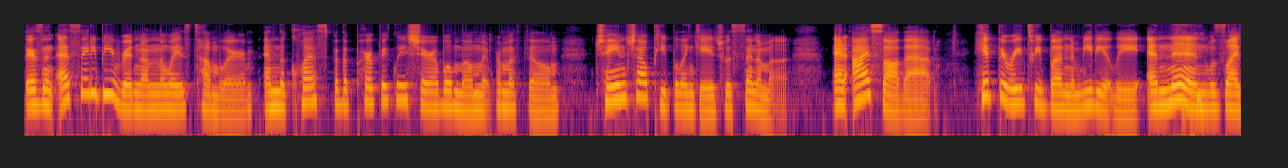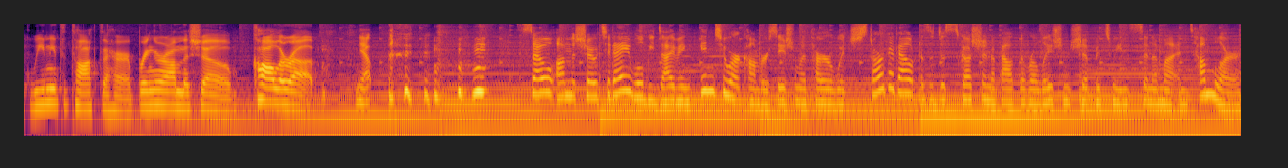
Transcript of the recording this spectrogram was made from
There's an essay to be written on the ways Tumblr and the quest for the perfectly shareable moment from a film changed how people engage with cinema. And I saw that, hit the retweet button immediately, and then was like, we need to talk to her, bring her on the show, call her up. Yep. So, on the show today, we'll be diving into our conversation with her, which started out as a discussion about the relationship between cinema and Tumblr,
